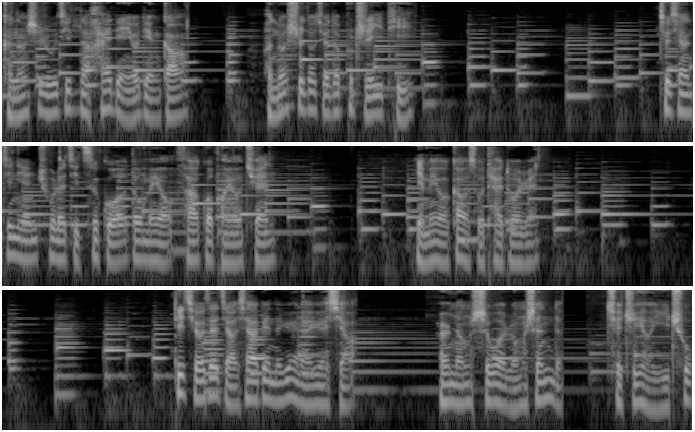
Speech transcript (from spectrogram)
可能是如今的嗨点有点高，很多事都觉得不值一提。就像今年出了几次国都没有发过朋友圈，也没有告诉太多人。地球在脚下变得越来越小，而能使我容身的。却只有一处，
